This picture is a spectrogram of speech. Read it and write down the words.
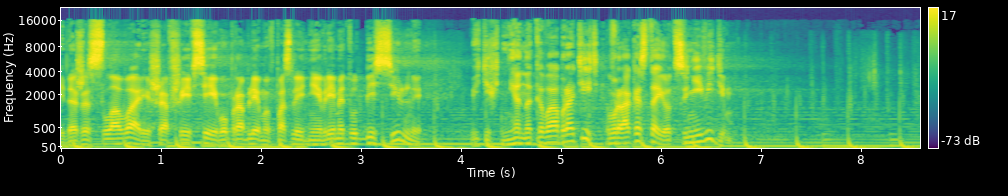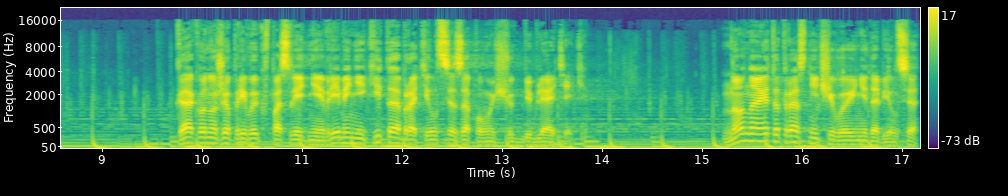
И даже слова, решавшие все его проблемы в последнее время, тут бессильны, ведь их не на кого обратить, враг остается невидим. Как он уже привык в последнее время, Никита обратился за помощью к библиотеке. Но на этот раз ничего и не добился.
